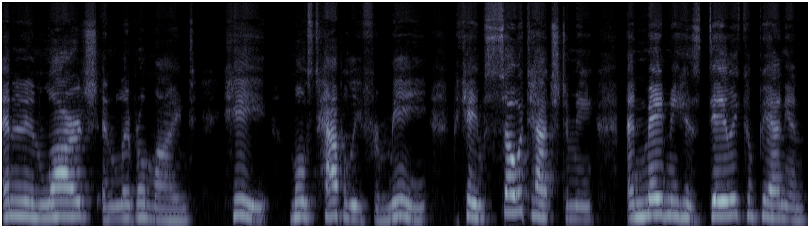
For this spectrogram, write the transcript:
and an enlarged and liberal mind. He, most happily for me, became so attached to me and made me his daily companion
